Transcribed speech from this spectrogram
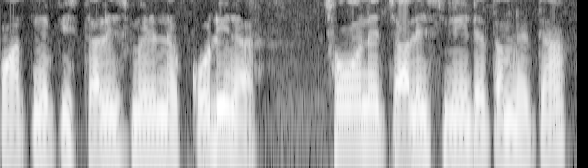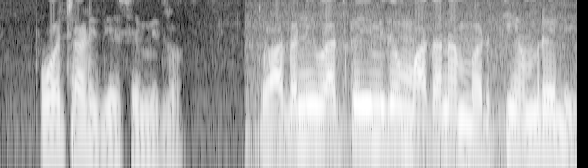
પાંચ ને પિસ્તાલીસ મિનિટે કોડીનાર છ અને ચાલીસ મિનિટે તમને ત્યાં પહોંચાડી દેશે મિત્રો. તો આગળની વાત કરીએ મિત્રો માતાના મઢથી અમરેલી.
